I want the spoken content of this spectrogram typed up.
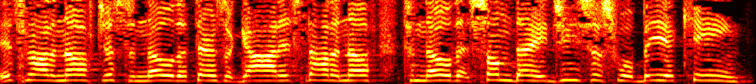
it's not enough just to know that there's a God. It's not enough to know that someday Jesus will be a king.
